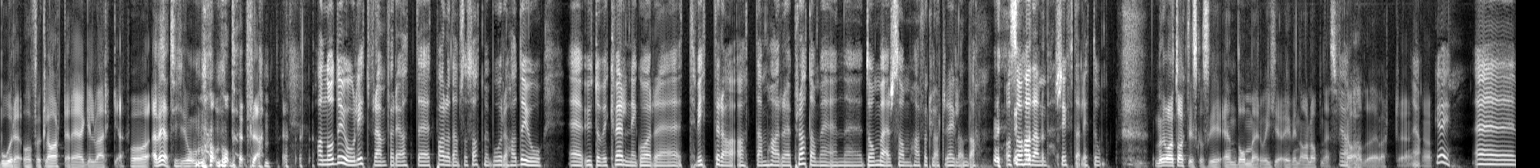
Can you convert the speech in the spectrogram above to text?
bordet og forklarte regelverket. Og jeg vet ikke om han nådde frem. Han nådde jo litt frem, for at eh, et par av dem som satt med bordet, hadde jo eh, utover kvelden i går eh, tvitra at de har prata med en eh, dommer som har forklart reglene da. Og så har de skifta litt om. Men det var taktisk å si en dommer og ikke Øyvind Alapnes, for Ja. da hadde det vært eh, Ja. ja. Gøy. Eh,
